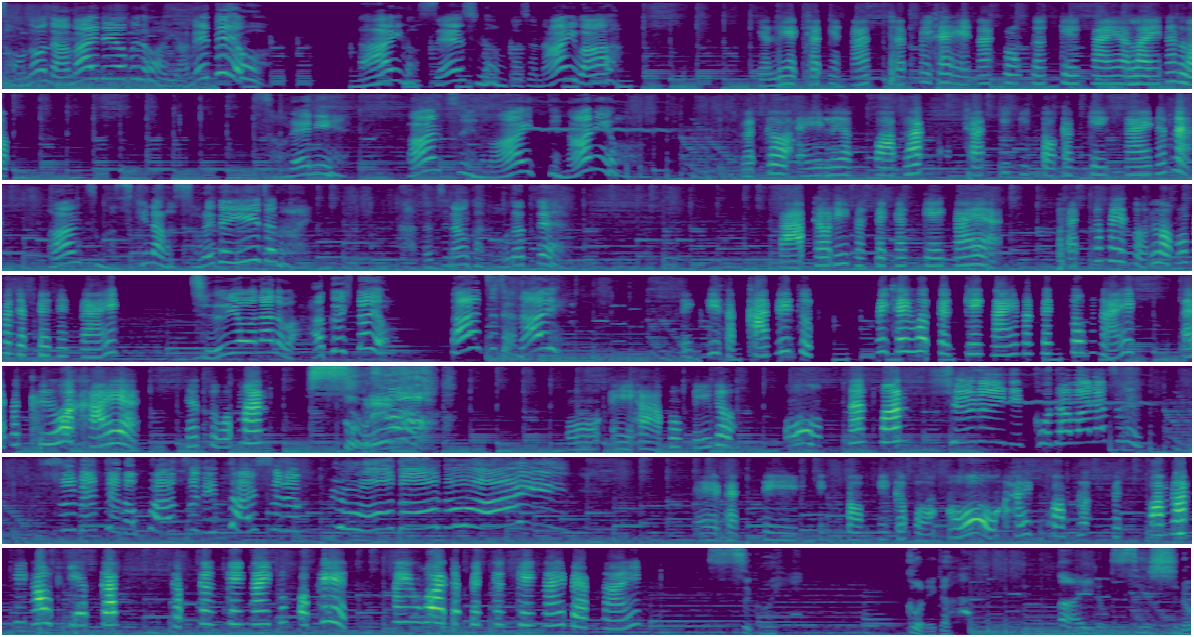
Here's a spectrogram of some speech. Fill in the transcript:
その名前で呼ぶのはやめてよ愛の戦士なんかじゃないわอย่าเรียกฉันอย่างนั้นฉันไม่ใช่นักรบกางเกงในอะไร นั่นหรอกそれにパンツへの愛って何よแล้วก็ไอเรื่องความรักさっきとかっていないなパンツが好きならそれでいいじゃない形なんかどうだってとないやでてない重要なのは履く人よパンツじゃないえきさかじつไม่ใช่ว่าเป็นเกงในมันเป็นตรงそれは種類にこだわらずてのパーツに対する平等の愛すごいこれが愛の戦士の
